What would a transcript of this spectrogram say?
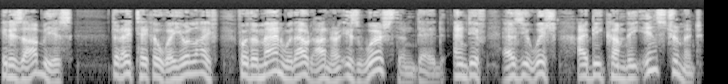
it is obvious that I take away your life, for the man without honor is worse than dead, and if, as you wish, I become the instrument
